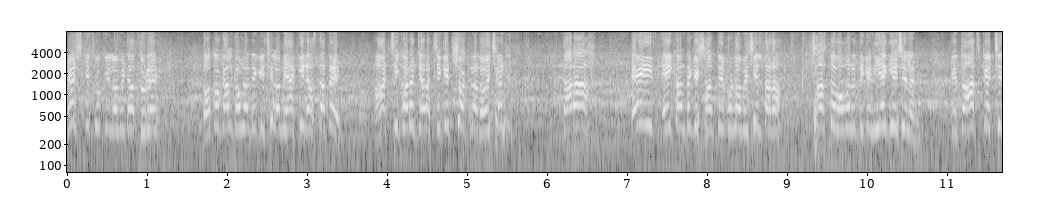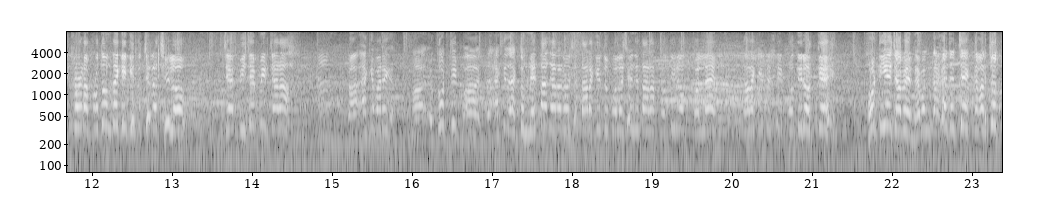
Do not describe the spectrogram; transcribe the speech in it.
বেশ কিছু কিলোমিটার দূরে। গতকালকে আমরা দেখেছিলাম একই রাস্তাতে আর্চি করের যারা চিকিৎসকরা রয়েছেন তারা এই এইখান থেকে শান্তিপূর্ণ মিছিল তারা স্বাস্থ্য ভবনের দিকে নিয়ে গিয়েছিলেন। কিন্তু আজকের চিত্রটা প্রথম থেকে কিন্তু যেটা ছিল যে বিজেপির যারা একেবারে আহ, কর্তৃ এক- একদম নেতা যারা রয়েছে তারা কিন্তু বলেছেন যে তারা প্রতিরোধ করলে তারা কিন্তু সেই প্রতিরোধকে হটিয়ে যাবেন এবং দেখা যাচ্ছে কার্যত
